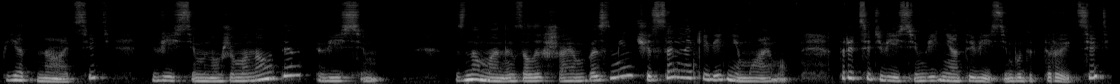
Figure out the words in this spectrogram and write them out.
15, 8 множимо на 1 8. Знаменник залишаємо без змін, чисельники віднімаємо. 38 відняти 8 буде 30,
